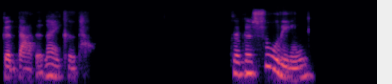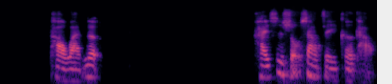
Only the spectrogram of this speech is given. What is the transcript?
更大的那一颗桃。整个树林跑完了，还是手上这一颗桃，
